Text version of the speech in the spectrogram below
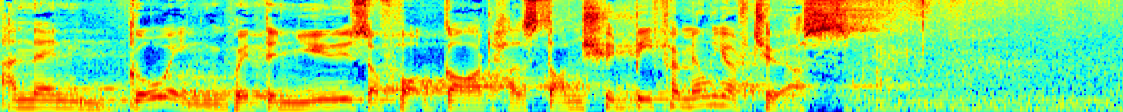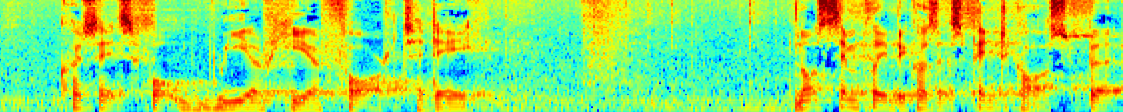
and then going with the news of what God has done should be familiar to us. Because it's what we're here for today. Not simply because it's Pentecost, but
